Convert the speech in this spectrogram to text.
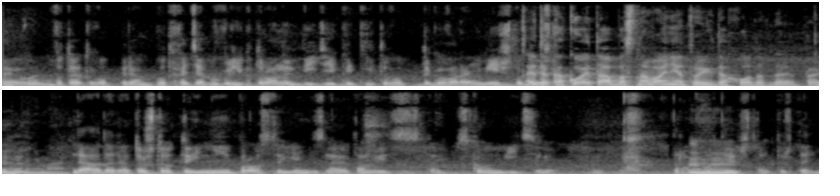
Прикольно. вот это вот прям, вот хотя бы в электронном виде какие-то вот договора иметь, чтобы... Это если- какое-то обоснование твоих доходов, да? Я правильно Мгм. понимаю? Да, да, да. То, что ты не просто, я не знаю, там, из, там с колумбийцами работаешь, там, то, что они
